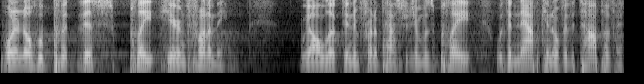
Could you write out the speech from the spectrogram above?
I want to know who put this plate here in front of me. We all looked, and in front of Pastor Jim was a plate with a napkin over the top of it.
